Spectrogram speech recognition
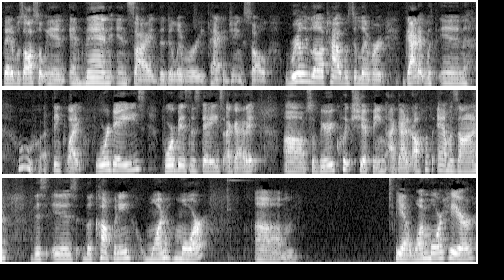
that it was also in and then inside the delivery packaging. So really loved how it was delivered. Got it within, whew, I think like four days, four business days I got it. Um, so very quick shipping. I got it off of Amazon. This is the company One More. Um, yeah, one more hair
